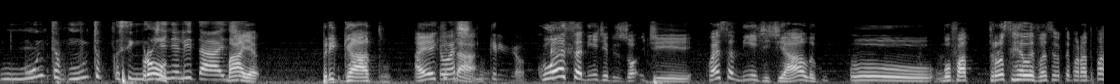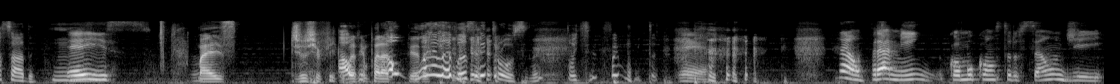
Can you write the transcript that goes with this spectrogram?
muita, muito, assim, Pronto. genialidade. Maia, obrigado. Aí é que eu tá. achei incrível. Com essa linha de episódio. De, com essa linha de diálogo, o Moffat trouxe relevância pra temporada passada. Uhum. É isso. mas justifica Al- uma temporada inteira. alguma relevância ele trouxe, né? Tô dizendo que foi muita. É. Não, pra mim, como construção de,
